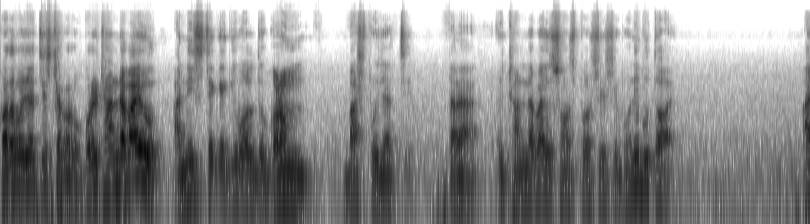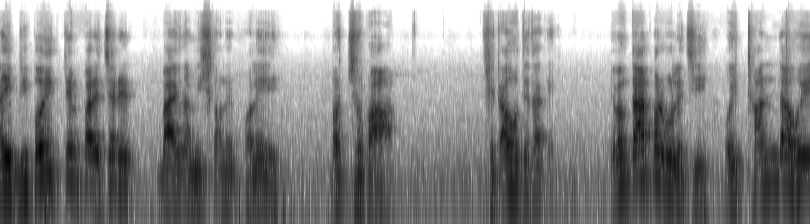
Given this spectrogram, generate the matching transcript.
কথা বোঝার চেষ্টা করো, উপরে ঠান্ডা বায়ু আর নিচ থেকে কি বলতো গরম বাষ্প যাচ্ছে, তারা ওই ঠান্ডা বায়ুর সংস্পর্শে এসে ঘনীভূত হয়। আর এই বিপরীত টেম্পারেচারের বায়ুরা মিশ্রণের ফলে বজ্রপাত, সেটাও হতে থাকে। এবং তারপর বলেছি, ওই ঠান্ডা হয়ে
